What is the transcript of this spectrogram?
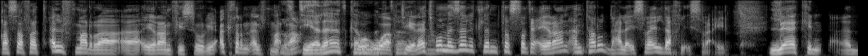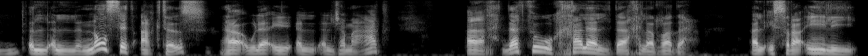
قصفت ألف مرة آه، إيران في سوريا أكثر من ألف مرة. اغتيالات كم واغتيالات. وما زالت لم تستطع إيران أن ترد على إسرائيل داخل إسرائيل. لكن ال non-state actors هؤلاء ال- الجماعات أحدثوا خلل داخل الردع. الإسرائيلي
